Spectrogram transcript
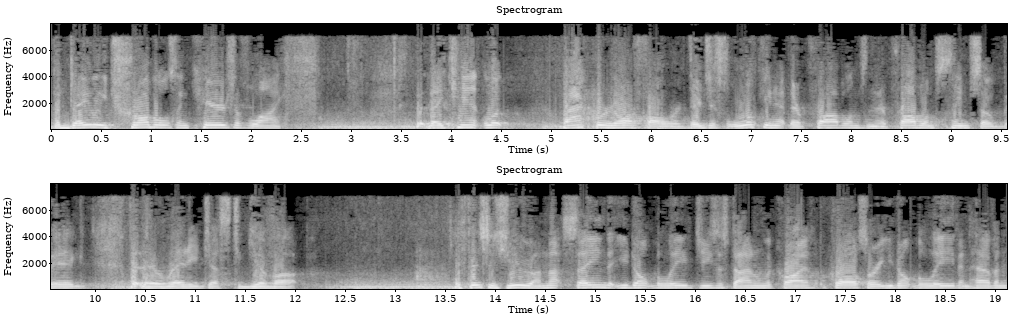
the daily troubles and cares of life, that they can't look backward or forward. They're just looking at their problems, and their problems seem so big that they're ready just to give up. If this is you, I'm not saying that you don't believe Jesus died on the cross or you don't believe in heaven.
